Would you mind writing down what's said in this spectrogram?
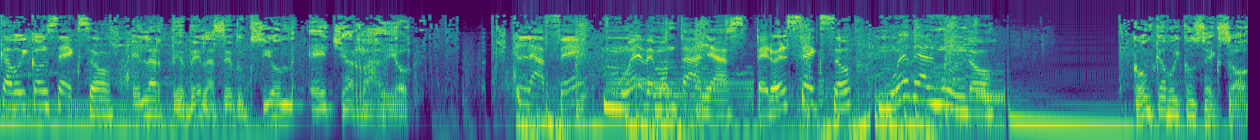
Cóncavo y con sexo. El arte de la seducción hecha radio. La fe mueve montañas, pero el sexo mueve al mundo. Cóncavo y con sexo.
